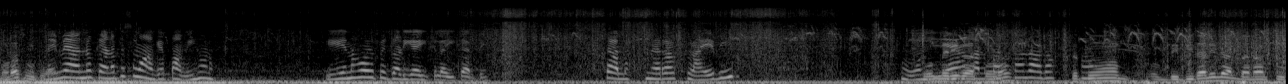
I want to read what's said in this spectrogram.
ਸੋਹਣਾ ਸੂਟ ਵਾ। ਨਹੀਂ ਮੈਂ ਉਹਨੂੰ ਕਹਿਣਾ ਵੀ ਸਵਾ ਕੇ ਪਾਵੀਂ ਹੁਣ। ਇਹ ਨਾ ਹੋਏ ਵੀ ਗੜੀ ਆਈ ਚਲਾਈ ਕਰਦੇ ਚੱਲ ਮੈਂ ਰੱਖ ਲਾਂ ਇਹ ਵੀ। ਹੁਣ ਉਹ ਮੇਰੀ ਗੱਲ ਸੁਣ। ਦਾ। ਤੇ ਤੂੰ ਬੀਬੀ ਦਾ ਨਹੀਂ ਲਿਆਂਦਾ ਨਾਲ ਸੂਟ?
